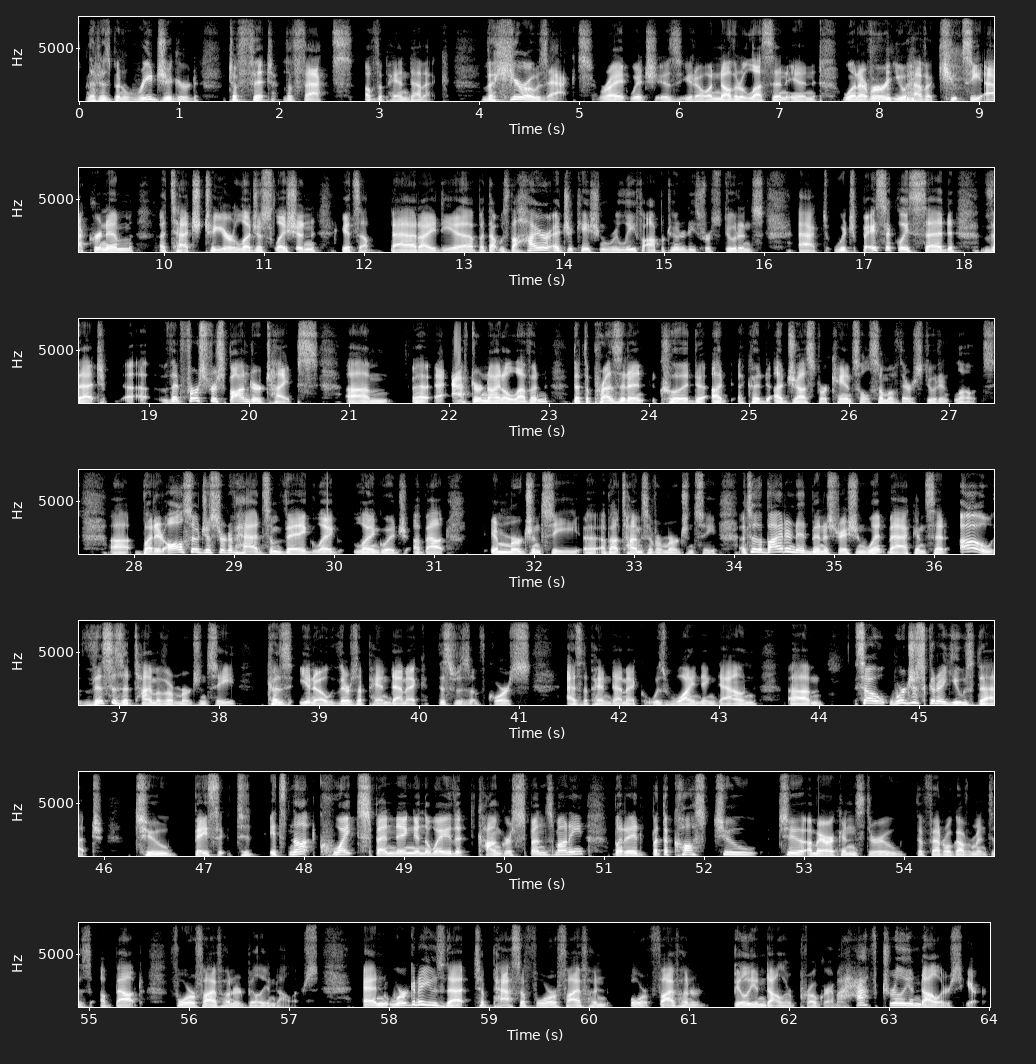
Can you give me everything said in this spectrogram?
that has been rejiggered to fit the facts of the pandemic. The Heroes Act, right, which is, you know, another lesson in whenever you have a cutesy acronym attached to your legislation, it's a bad idea, but that was the Higher Education Relief Opportunities for Students Act, which basically said that uh, that first responder types um, uh, after 9/11 that the president could uh, could adjust or cancel some of their student loans. Uh, but it also just sort of had some vague leg- language about emergency uh, about times of emergency. And so the Biden administration went back and said, "Oh, this is a time of emergency because, you know, there's a pandemic." This was of course as the pandemic was winding down. Um, so we're just going to use that to basic to it's not quite spending in the way that Congress spends money, but it but the cost to to Americans through the federal government is about four or five hundred billion dollars, and we're going to use that to pass a four or five hundred or five hundred billion dollar program, a half trillion dollars here,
